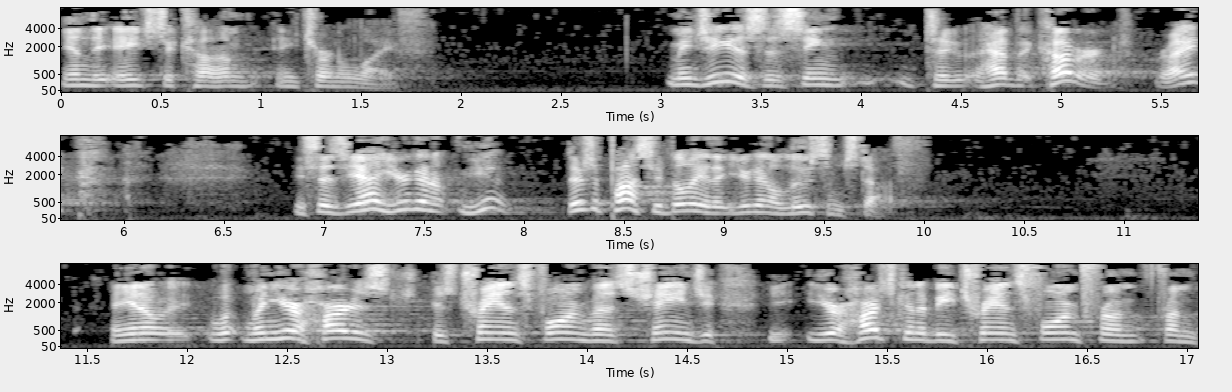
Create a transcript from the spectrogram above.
in the age to come in eternal life. I mean, Jesus has seemed to have it covered, right? He says, yeah, you're gonna, you, there's a possibility that you're gonna lose some stuff. And you know, when your heart is, is transformed, when it's changed, your heart's going to be transformed from, from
